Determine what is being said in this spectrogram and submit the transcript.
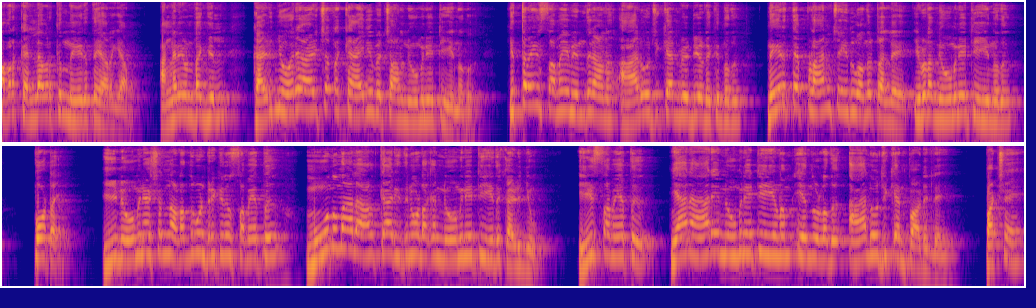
അവർക്കെല്ലാവർക്കും നേരത്തെ അറിയാം. അങ്ങനെയുണ്ടെങ്കിൽ കഴിഞ്ഞ ഒരാഴ്ചത്തെ കാര്യം വെച്ചാണ് നോമിനേറ്റ് ചെയ്യുന്നത്. ഇത്രയും സമയം എന്തിനാണ് ആലോചിക്കാൻ വേണ്ടി എടുക്കുന്നത്? നേരത്തെ പ്ലാൻ ചെയ്തു വന്നിട്ടല്ലേ ഇവിടെ നോമിനേറ്റ് ചെയ്യുന്നത്? പോട്ടെ. ഈ നോമിനേഷൻ നടന്നുകൊണ്ടിരിക്കുന്ന സമയത്ത് മൂന്ന് നാല് ആൾക്കാർ ഇതിനോടകം നോമിനേറ്റ് ചെയ്ത് കഴിഞ്ഞു. ഈ സമയത്ത് ഞാൻ ആരെ നോമിനേറ്റ് ചെയ്യണം എന്നുള്ളത് ആലോചിക്കാൻ പാടില്ലേ? പക്ഷേ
